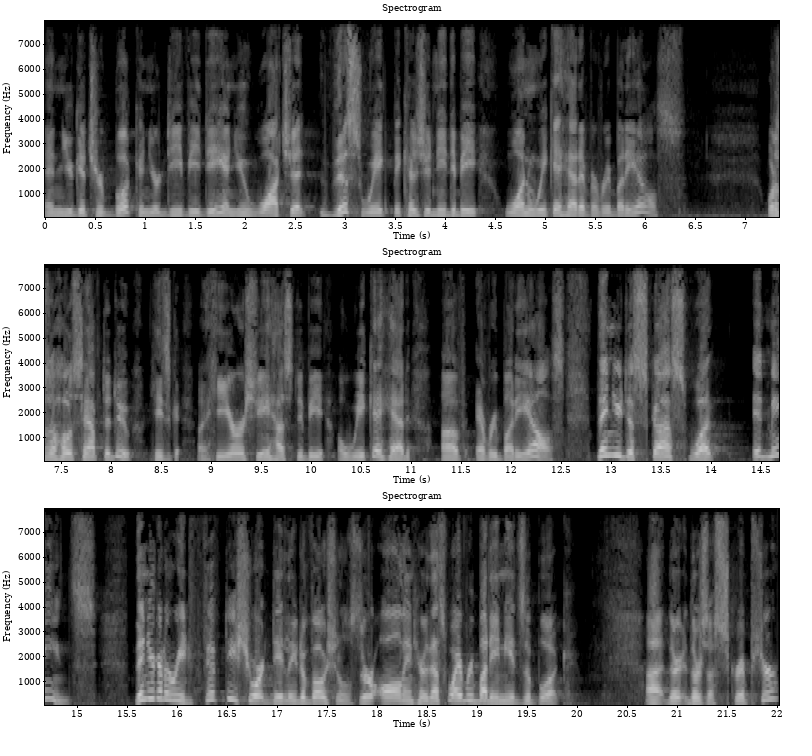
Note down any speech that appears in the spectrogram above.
and you get your book and your DVD and you watch it this week because you need to be one week ahead of everybody else. What does a host have to do? He's, uh, he or she has to be a week ahead of everybody else. Then you discuss what it means. Then you're going to read 50 short daily devotionals. They're all in here. That's why everybody needs a book. Uh, there, there's a scripture,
